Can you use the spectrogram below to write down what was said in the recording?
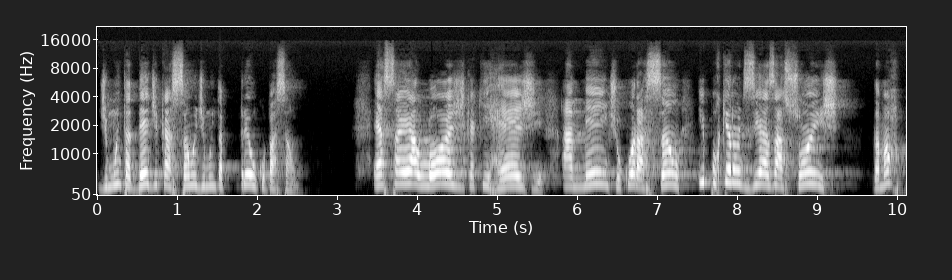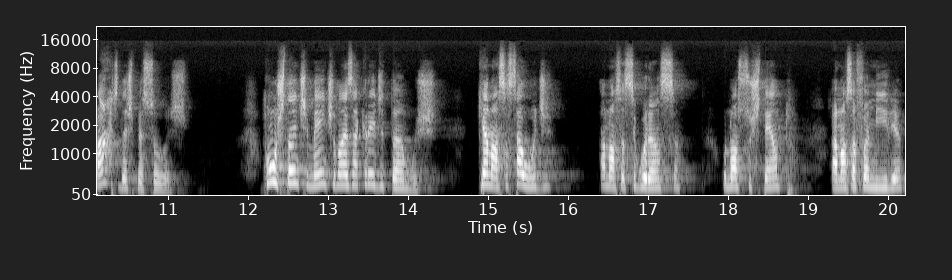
de muita dedicação e de muita preocupação. Essa é a lógica que rege a mente, o coração e, por que não dizer, as ações da maior parte das pessoas. Constantemente nós acreditamos que a nossa saúde, a nossa segurança, o nosso sustento, a nossa família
